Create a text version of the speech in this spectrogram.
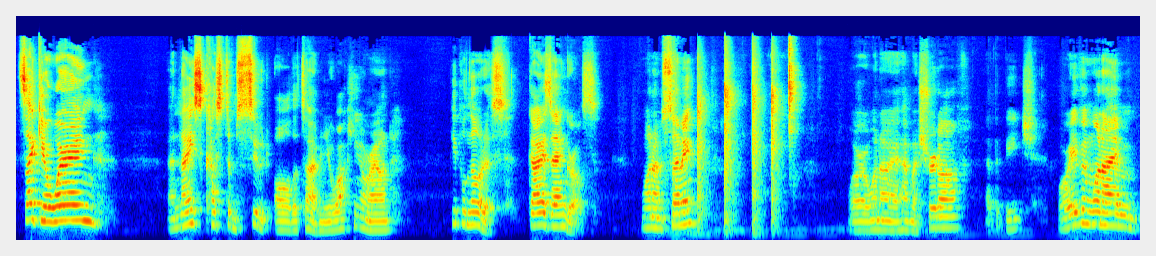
It's like you're wearing a nice custom suit all the time and you're walking around. People notice, guys and girls. When I'm swimming, or when I have my shirt off at the beach, or even when I'm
